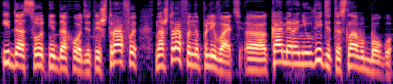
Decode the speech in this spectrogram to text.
и до сотни доходит. И штрафы, на штрафы наплевать. Э, камера не увидит, и слава богу.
